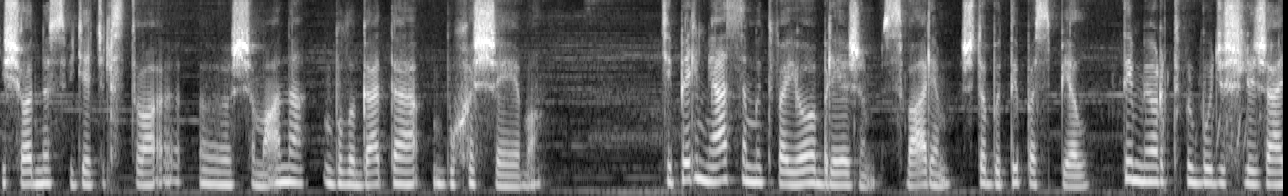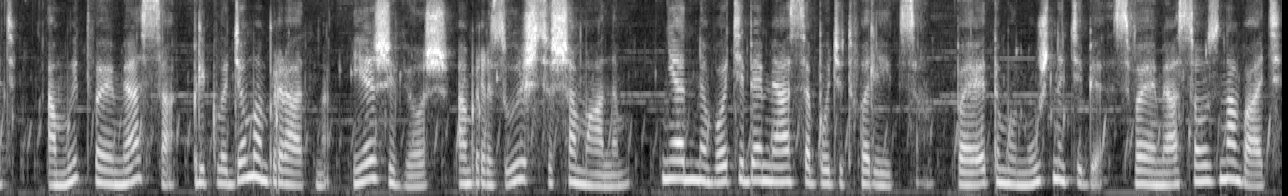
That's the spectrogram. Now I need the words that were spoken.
Еще одно свидетельство э, шамана Булагата Бухашеева. Теперь мясо мы твое обрежем, сварим, чтобы ты поспел. Ты мертвый будешь лежать, а мы твое мясо прикладем обратно и оживешь, образуешься шаманом. Ни одного тебя мяса будет вариться, поэтому нужно тебе свое мясо узнавать.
